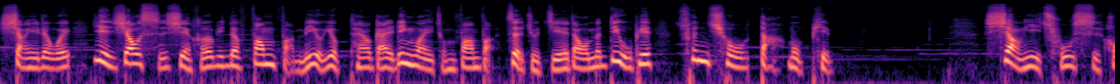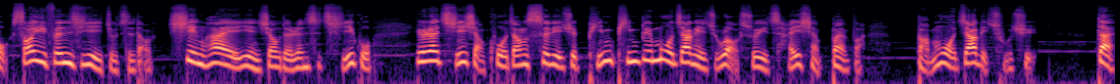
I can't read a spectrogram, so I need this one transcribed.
项义认为燕霄实现和平的方法没有用，他要改另外一种方法。这就接到我们第五篇《春秋大梦篇》。项义出事后，稍一分析就知道，陷害燕霄的人是齐国。原来齐想扩张势力，却频频被墨家给阻扰，所以才想办法把墨家给除去。但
